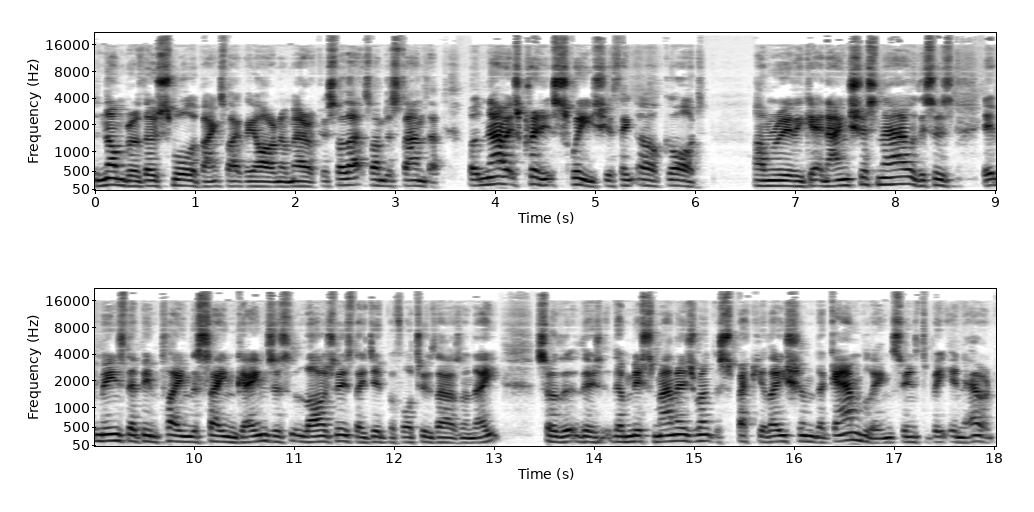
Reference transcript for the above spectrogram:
number of those smaller banks like they are in America. So that's understand that. But now it's Credit Suisse. You think, oh God, I'm really getting anxious now. This is it means they've been playing the same games as largely as they did before 2008. So the, the, the mismanagement, the speculation, the gambling seems to be inherent.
